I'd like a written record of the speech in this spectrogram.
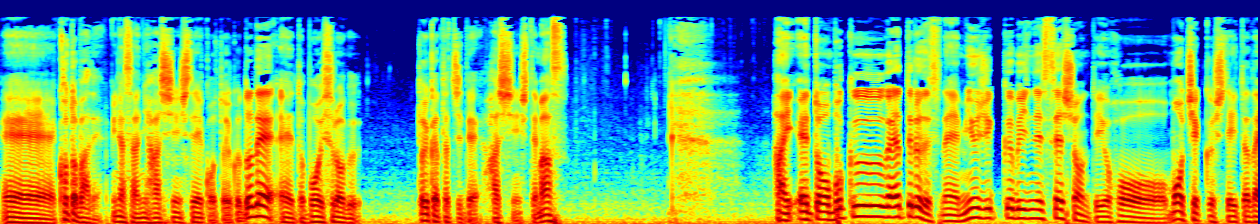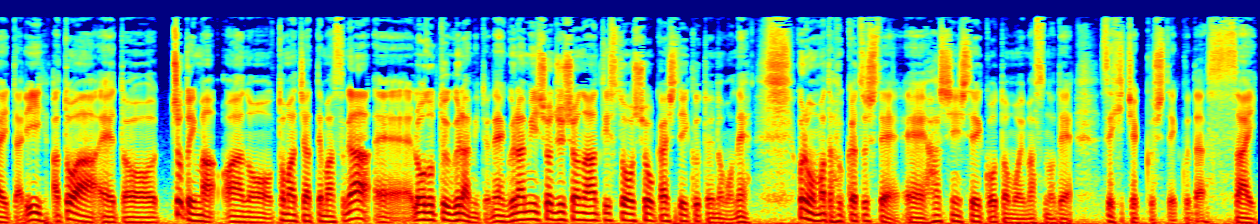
え言葉で皆さんに発信していこうということで、えっ、と、ボイスログという形で発信してます。はい。えっ、と、僕がやってるですね、ミュージックビジネスセッションっていう方もチェックしていただいたり、あとは、えっ、と、ちょっと今、あの、止まっちゃってますが、えーロードトゥグラミーというね、グラミー賞受賞のアーティストを紹介していくというのもね、これもまた復活して、えー発信していこうと思いますので、ぜひチェックしてください。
